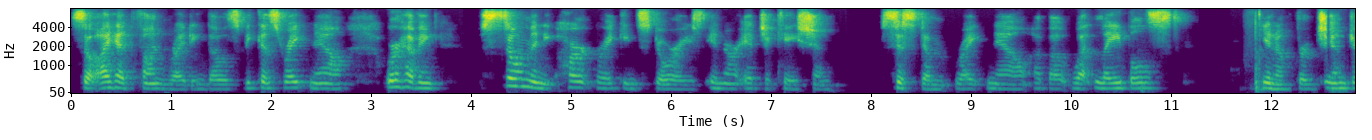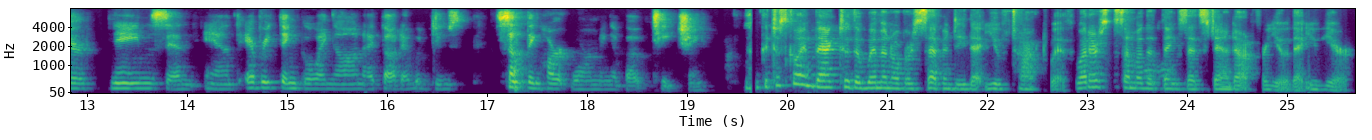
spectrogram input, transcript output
So I had fun writing those because right now we're having so many heartbreaking stories in our education system right now about what labels you know mm-hmm. for gender names and and everything going on. I thought i would do something heartwarming about teaching. Just going back to the women over 70 that you've talked with, what are some of the uh-huh. things that stand out for you that you hear?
